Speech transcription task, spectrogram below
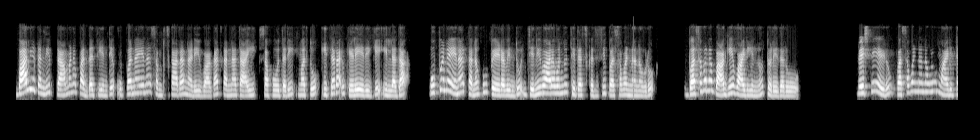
ಬಾಲ್ಯದಲ್ಲಿ ಬ್ರಾಹ್ಮಣ ಪದ್ಧತಿಯಂತೆ ಉಪನಯನ ಸಂಸ್ಕಾರ ನಡೆಯುವಾಗ ತನ್ನ ತಾಯಿ, ಸಹೋದರಿ ಮತ್ತು ಇತರ ಗೆಳೆಯರಿಗೆ ಇಲ್ಲದ ಉಪನಯನ ತನಗೂ ಬೇಡವೆಂದು ಜನಿವಾರವನ್ನು ತಿರಸ್ಕರಿಸಿ ಬಸವಣ್ಣನವರು ಬಸವನ ಬಾಗೇವಾಡಿಯನ್ನು ತೊರೆದರು. ಪ್ರಶ್ನೆ ಏಳು, ಬಸವಣ್ಣನವರು ಮಾಡಿದ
